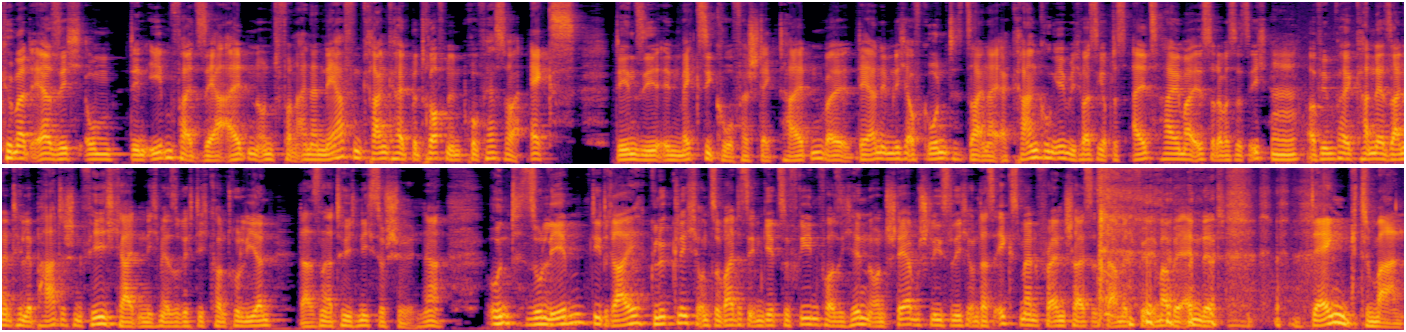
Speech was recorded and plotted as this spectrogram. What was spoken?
kümmert er sich um den ebenfalls sehr alten und von einer Nervenkrankheit betroffenen Professor X, den sie in Mexiko versteckt halten, weil der nämlich aufgrund seiner Erkrankung eben, ich weiß nicht, ob das Alzheimer ist oder was weiß ich, auf jeden Fall kann der seine telepathischen Fähigkeiten nicht mehr so richtig kontrollieren. Das ist natürlich nicht so schön. Ja. Und so leben die drei glücklich und soweit es eben geht zufrieden vor sich hin und sterben schließlich und das X-Men-Franchise ist damit für immer beendet. Denkt man.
